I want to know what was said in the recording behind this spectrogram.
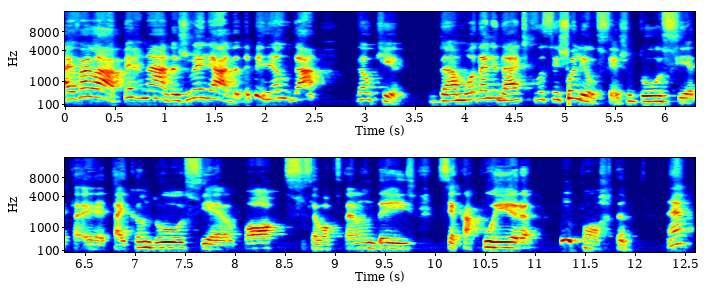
Aí vai lá, pernada, joelhada, dependendo da, da o quê? Da modalidade que você escolheu, se é judô, se é, é taekwondo, se é boxe, se é boxe tailandês, se é capoeira, não importa. Né?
